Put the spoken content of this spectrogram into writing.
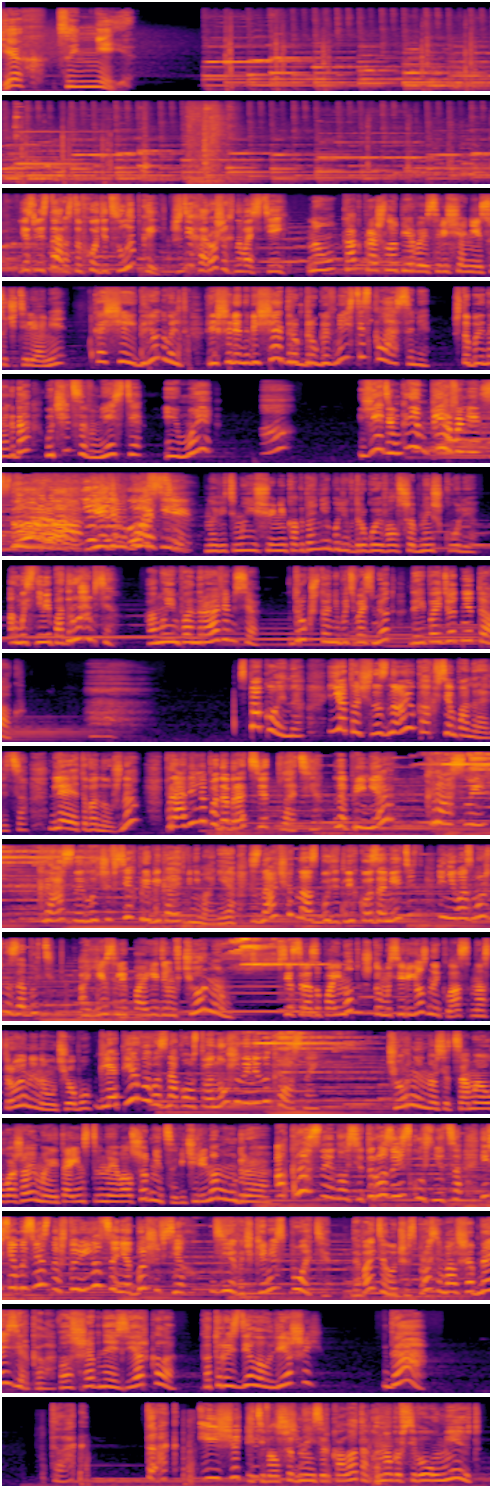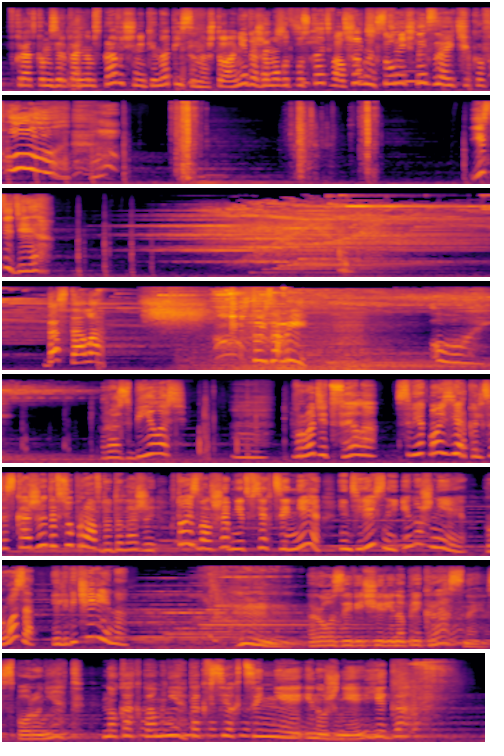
всех ценнее. Если староста входит с улыбкой, жди хороших новостей. Ну, как прошло первое совещание с учителями? Кощей и Грюнвальд решили навещать друг друга вместе с классами, чтобы иногда учиться вместе. И мы... А? Едем к ним первыми! Здорово! Едем в гости! Но ведь мы еще никогда не были в другой волшебной школе. А мы с ними подружимся? А мы им понравимся? Вдруг что-нибудь возьмет, да и пойдет не так. Спокойно. Я точно знаю, как всем понравится. Для этого нужно правильно подобрать цвет платья. Например, красный. Красный лучше всех привлекает внимание. Значит, нас будет легко заметить и невозможно забыть. А если поедем в черном, все сразу поймут, что мы серьезный класс, настроенный на учебу. Для первого знакомства нужен именно красный. Черный носит самая уважаемая и таинственная волшебница Вечерина Мудрая. А красный носит Роза-искусница. И всем известно, что ее ценят больше всех. Девочки, не спорьте. Давайте лучше спросим волшебное зеркало. Волшебное зеркало? Которое сделал Леший? Да. Так, так, и еще Эти волшебные зеркала так много всего умеют. В кратком зеркальном справочнике написано, что они даже могут пускать волшебных солнечных зайчиков. Есть идея. Достала. Стой, замри! Ой, разбилась? Вроде цело. Свет мой зеркальце, скажи, да всю правду доложи. Кто из волшебниц всех ценнее, интересней и нужнее? Роза или Вечерина? Хм, Роза и Вечерина прекрасны, спору нет. Но как по мне, так всех ценнее и нужнее Ега.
